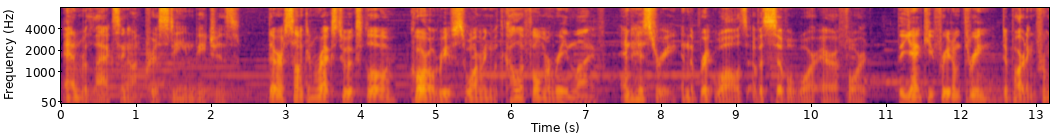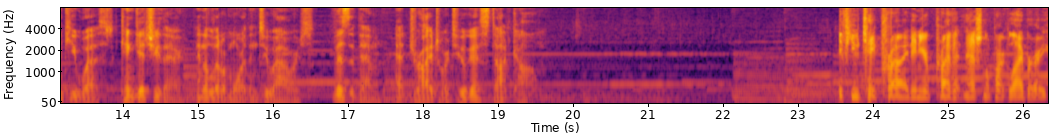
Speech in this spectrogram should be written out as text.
and relaxing on pristine beaches. There are sunken wrecks to explore, coral reefs swarming with colorful marine life, and history in the brick walls of a Civil War era fort. The Yankee Freedom 3, departing from Key West, can get you there in a little more than two hours. Visit them at drytortugas.com. If you take pride in your private national park library,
